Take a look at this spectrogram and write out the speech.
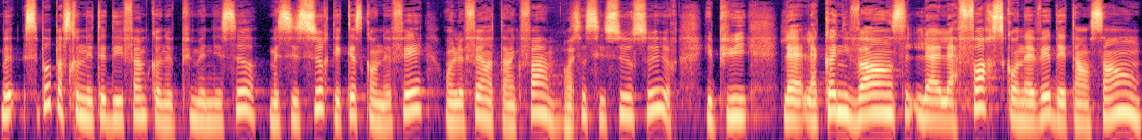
Mais c'est pas parce qu'on était des femmes qu'on a pu mener ça, mais c'est sûr que qu'est-ce qu'on a fait? On le fait en tant que femme. Ça, c'est sûr, sûr. Et puis, la, la connivence, la, la force qu'on avait d'être ensemble,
